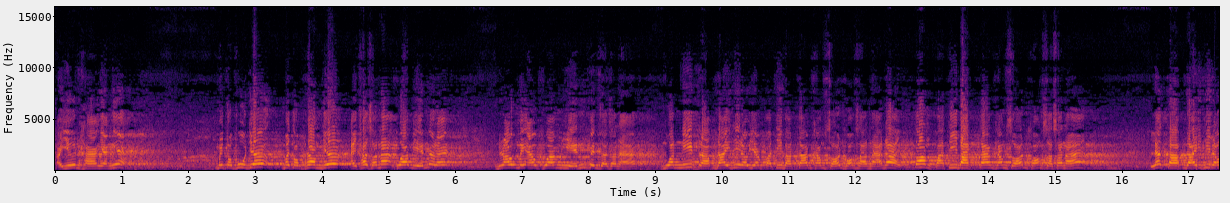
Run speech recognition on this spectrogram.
ไอ้ยืนห่างอย่างเงี้ย ไม่ต้องพูดเยอะ ไม่ต้องพร่ำเยอะ ไอ้ทัศนะความเห็นอะไร เราไม่เอาความเห็นเป็นศาสนา วันนี้ตราบใดที่เรายังปฏิบัติตามคำสอนของศาสนาได้ ต้องปฏิบัติตามคำสอนของศาสนา และตราบใดที่เรา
